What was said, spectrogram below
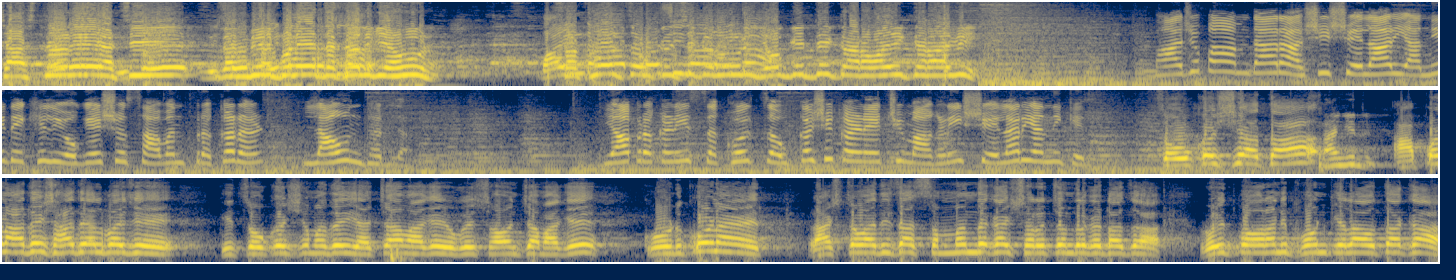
शासनाने याची गंभीरपणे दखल घेऊन सखोल चौकशी करून योग्य ती कारवाई करावी. भाजपा आमदार आशिष शेलार यांनी देखील योगेश सावंत प्रकरण लावून धरलं. या प्रकरणी सखोल चौकशी करण्याची मागणी शेलार यांनी केली. चौकशी आता सांगितलं. आपण आदेश हा द्यायला पाहिजे की चौकशीमध्ये याच्या मागे योगेश सावंतच्या मागे कोण कोण आहेत? राष्ट्रवादीचा संबंध काय शरदचंद्र गटाचा? रोहित पवारांनी फोन केला होता का?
